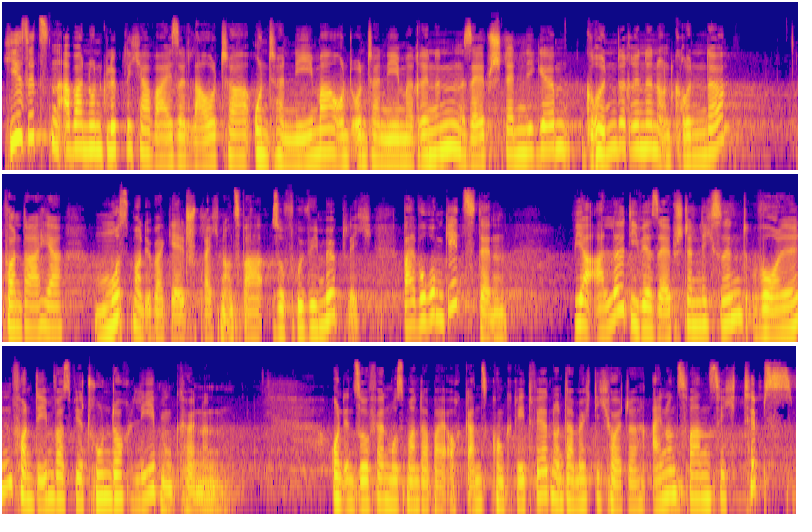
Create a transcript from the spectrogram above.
Hier sitzen aber nun glücklicherweise lauter Unternehmer und Unternehmerinnen, Selbstständige, Gründerinnen und Gründer. Von daher muss man über Geld sprechen, und zwar so früh wie möglich. Weil worum geht's denn? Wir alle, die wir selbstständig sind, wollen von dem, was wir tun, doch leben können. Und insofern muss man dabei auch ganz konkret werden. Und da möchte ich heute 21 Tipps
